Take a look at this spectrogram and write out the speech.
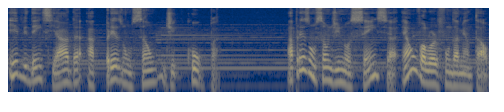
evidenciada a presunção de culpa. A presunção de inocência é um valor fundamental,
